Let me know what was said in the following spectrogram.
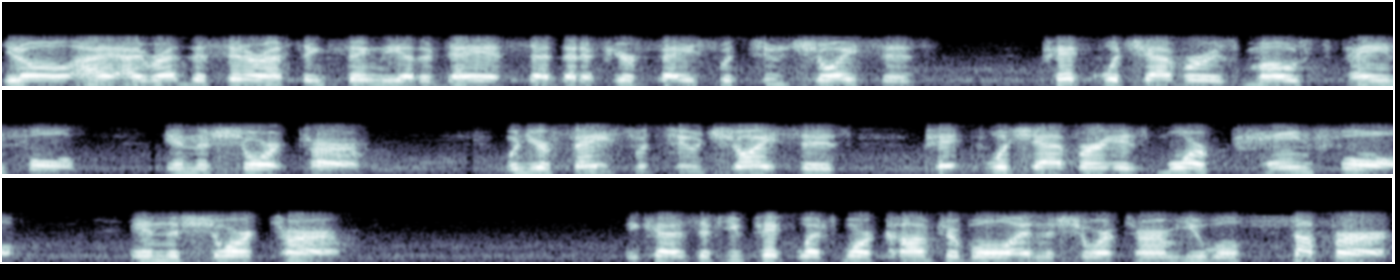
You know, I, I read this interesting thing the other day. It said that if you're faced with two choices, pick whichever is most painful in the short term. When you're faced with two choices, pick whichever is more painful in the short term. Because if you pick what's more comfortable in the short term, you will suffer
